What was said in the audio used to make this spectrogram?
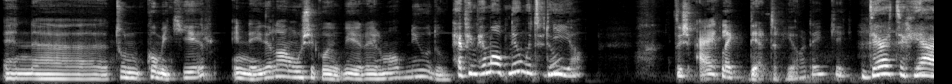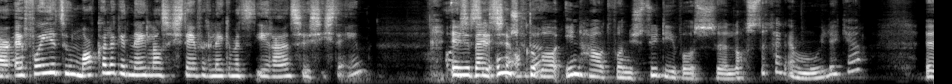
En toen kom ik hier in Nederland, moest ik weer helemaal opnieuw doen. Heb je hem helemaal opnieuw moeten doen? Ja. Dus eigenlijk 30 jaar, denk ik. 30 jaar. En vond je het toen makkelijk, het Nederlandse systeem vergeleken met het Iraanse systeem? Bij ons de inhoud van de studie was lastiger en moeilijker. Eh,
